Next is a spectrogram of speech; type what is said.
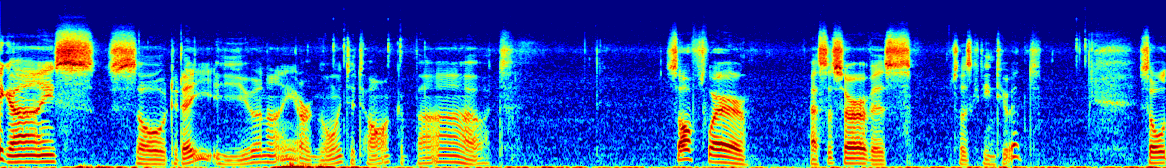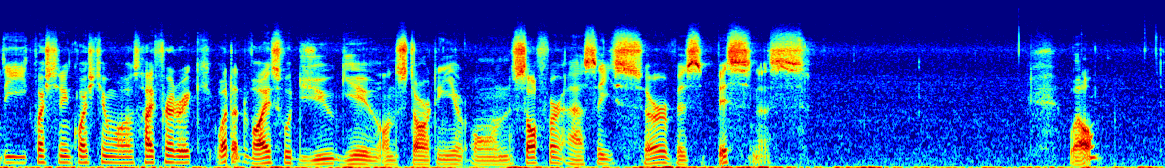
Hey guys! So today you and I are going to talk about software as a service. So let's get into it. So the question in question was, Hi Frederick, what advice would you give on starting your own software as a service business? Well,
